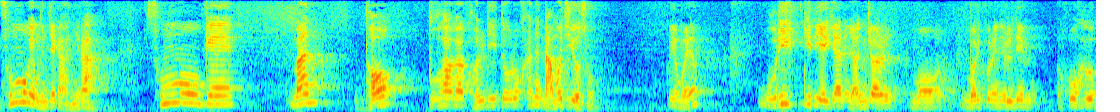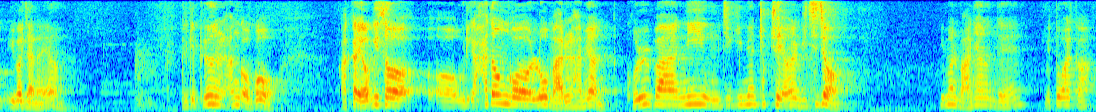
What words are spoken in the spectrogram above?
손목의 문제가 아니라 손목에만 더 부하가 걸리도록 하는 나머지 요소. 그게 뭐예요? 우리끼리 얘기하는 연결, 뭐 머리꼬리 늘림, 호흡 이거잖아요. 그렇게 표현을 한 거고 아까 여기서 어, 우리가 하던 걸로 말을 하면 골반이 움직이면 척추에 영향을 미치죠. 이 말 많이 하는데 왜 또 할까?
